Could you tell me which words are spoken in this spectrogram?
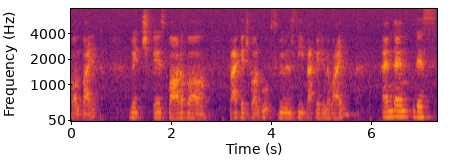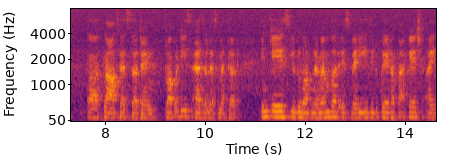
called bike which is part of a package called oops. We will see package in a while. And then this uh, class has certain properties as well as method. In case you do not remember it's very easy to create a package. I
